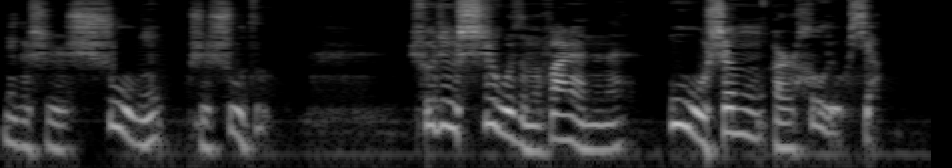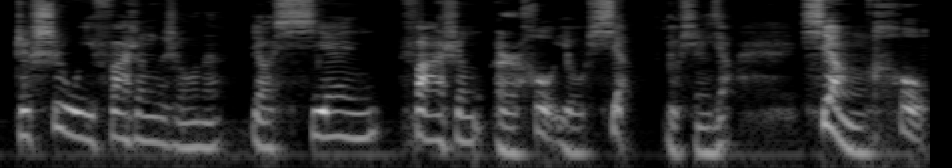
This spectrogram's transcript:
那个是数目，是数字。说这个事物怎么发展的呢？物生而后有象，这事物一发生的时候呢？要先发生，而后有相，有形象，相后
